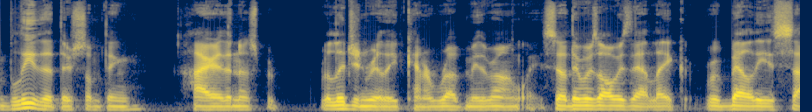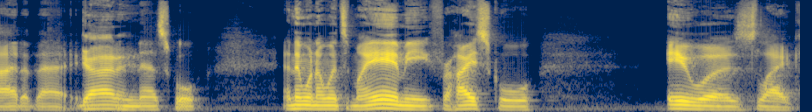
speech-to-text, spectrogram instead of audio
believe that there's something higher than us, but religion really kind of rubbed me the wrong way. So there was always that like rebellious side of that Got in it. that school. And then when I went to Miami for high school, it was like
